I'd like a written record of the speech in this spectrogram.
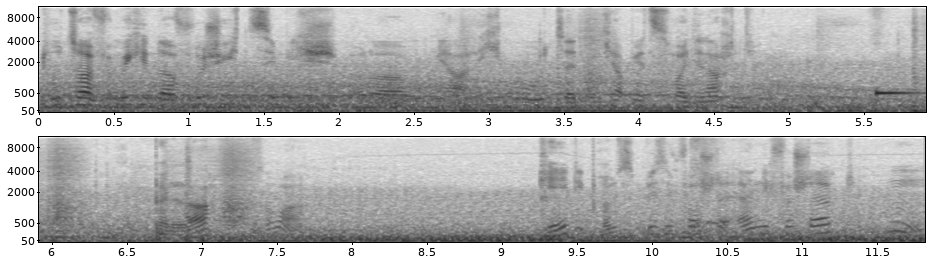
Tut zwar für mich in der Frühschicht ziemlich, oder ja, nicht gut, denn ich habe jetzt heute Nacht... Bella, sag mal. Okay, die Bremse ein bisschen verstärkt, äh, nicht verstärkt. Hm.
